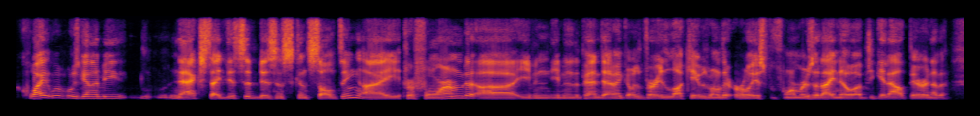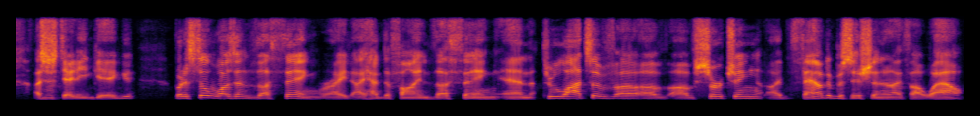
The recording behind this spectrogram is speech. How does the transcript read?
quite what was going to be next. I did some business consulting. I performed, uh, even even in the pandemic. I was very lucky. I was one of the earliest performers that I know of to get out there and have a, a steady gig but it still wasn't the thing, right? I had to find the thing, and through lots of uh, of, of searching, I found a position, and I thought, wow,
